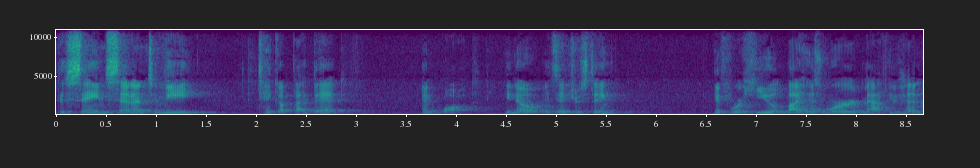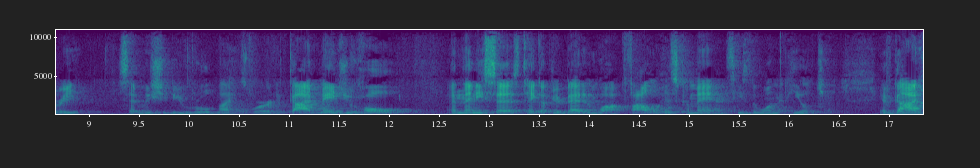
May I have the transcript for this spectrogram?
The same said unto me, Take up thy bed and walk. You know, it's interesting. If we're healed by his word, Matthew Henry said we should be ruled by his word. If God made you whole, and then he says, Take up your bed and walk, follow his commands, he's the one that healed you. If God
